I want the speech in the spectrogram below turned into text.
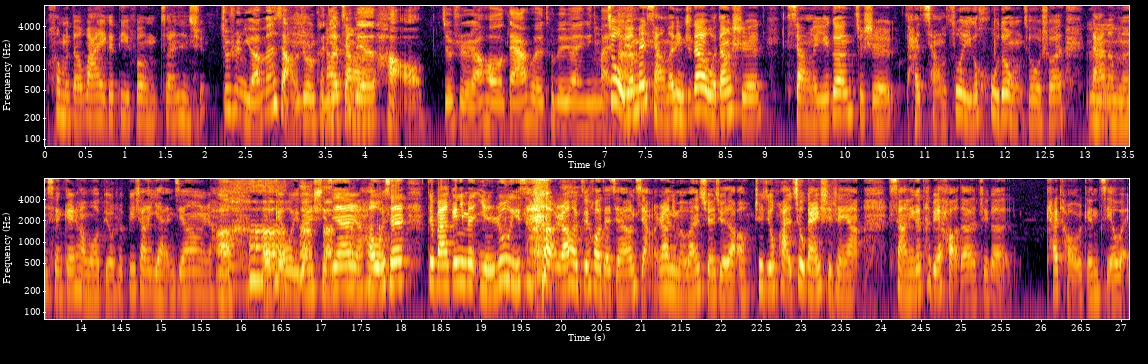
恨不得挖一个地缝钻进去。就是你原本想的就是肯定特别好。就是，然后大家会特别愿意给你买。就我原本想的，你知道，我当时想了一个，就是还想做一个互动，就我说大家能不能先跟上我，比如说闭上眼睛，然后给我一段时间，然后我先对吧，给你们引入一下，然后最后再讲讲讲，让你们完全觉得哦，这句话就该是这样。想了一个特别好的这个。开头跟结尾，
